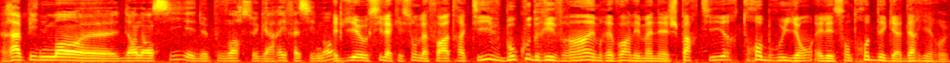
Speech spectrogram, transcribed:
rapidement euh, dans Nancy et de pouvoir se garer facilement. Et puis il y a aussi la question de la foire attractive. Beaucoup de riverains aimeraient voir les manèges partir, trop bruyants et laissant trop de dégâts derrière eux.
